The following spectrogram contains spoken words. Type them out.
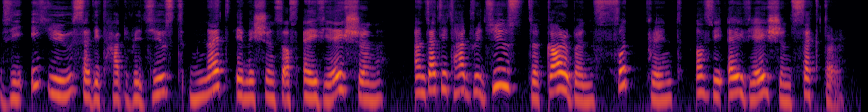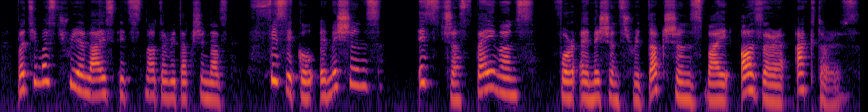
The EU said it had reduced net emissions of aviation and that it had reduced the carbon footprint of the aviation sector. But you must realize it's not a reduction of physical emissions, it's just payments for emissions reductions by other actors.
